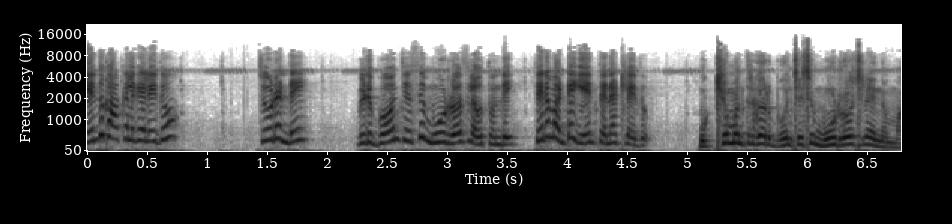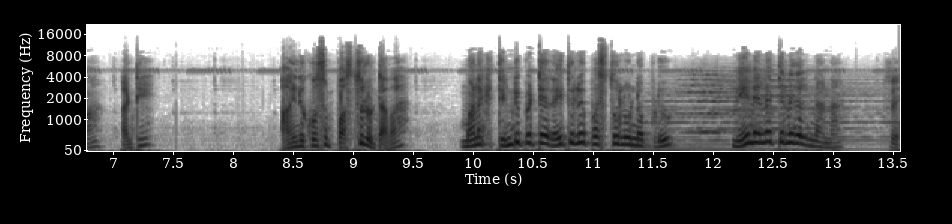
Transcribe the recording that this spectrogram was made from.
ఎందుకు ఆకలిగా లేదు? చూడండి వీడు భోంచేసి మూడు రోజులు అవుతుంది. తినమంటే ఏం తినట్లేదు. ముఖ్యమంత్రి గారు భోంచేసి మూడు రోజులైందమ్మా. అంటే ఆయన కోసం పస్తులుంటావా? మనకి తిండి పెట్టే రైతులే పస్తులు ఉన్నప్పుడు నేనెలా తినగలను నాన్న? రే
